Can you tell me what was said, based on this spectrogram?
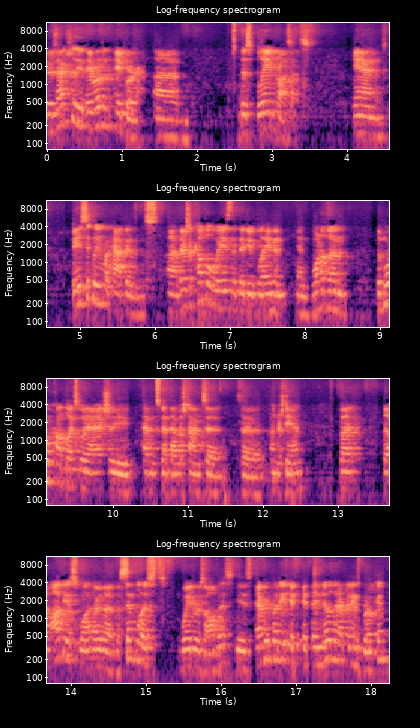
there's actually they wrote in the paper um, this blame process, and basically what happens uh, there's a couple ways that they do blame, and, and one of them, the more complex way, I actually haven't spent that much time to to understand, but the obvious one or the, the simplest way to resolve this is everybody if, if they know that everything's broken,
